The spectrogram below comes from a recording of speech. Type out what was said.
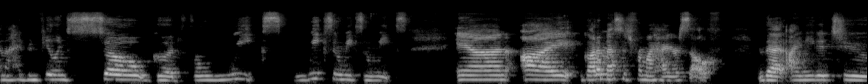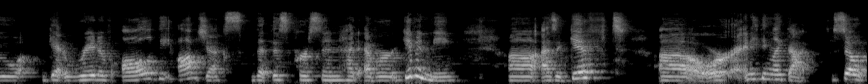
And I had been feeling so good for weeks, weeks and weeks and weeks. And I got a message from my higher self that I needed to get rid of all of the objects that this person had ever given me uh, as a gift uh, or anything like that. So,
